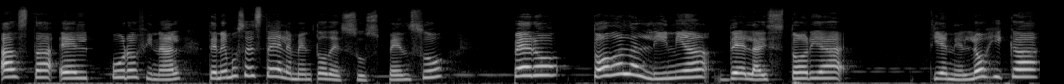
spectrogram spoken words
hasta el puro final tenemos este elemento de suspenso, pero toda la línea de la historia tiene lógica,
